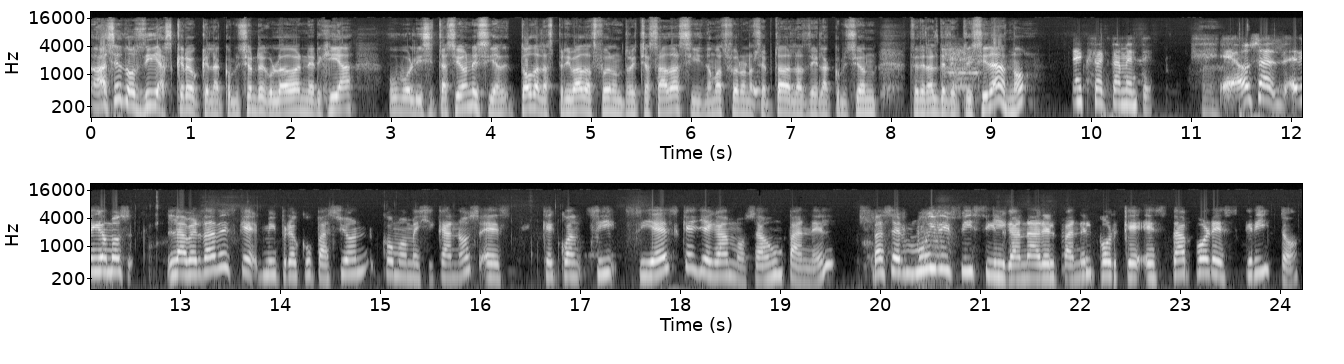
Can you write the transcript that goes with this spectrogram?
hace dos días creo que la Comisión Reguladora de Energía hubo licitaciones y todas las privadas fueron rechazadas y nomás fueron aceptadas las de la Comisión Federal de Electricidad, ¿no? Exactamente. Ah. o sea, digamos, la verdad es que mi preocupación como mexicanos es que si, si es que llegamos a un panel, va a ser muy difícil ganar el panel porque está por escrito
